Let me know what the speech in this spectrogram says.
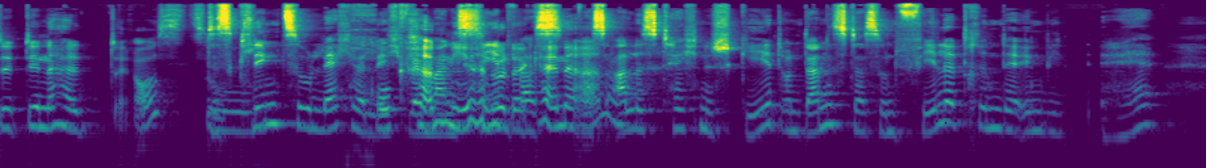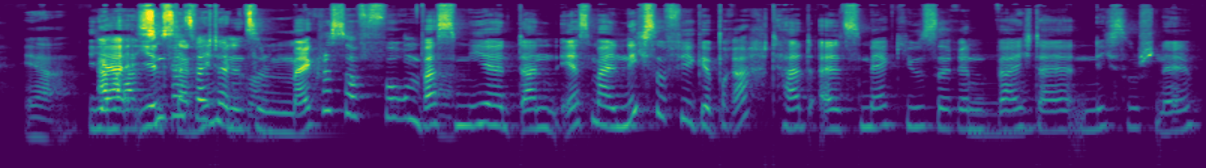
den halt rauszu. Das klingt so lächerlich, wenn man sieht, was, was alles technisch geht und dann ist da so ein Fehler drin, der irgendwie, hä? Ja, ja jedenfalls war ich dann in so einem Microsoft-Forum, was ja. mir dann erstmal nicht so viel gebracht hat. Als Mac-Userin mhm. war ich da nicht so schnell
